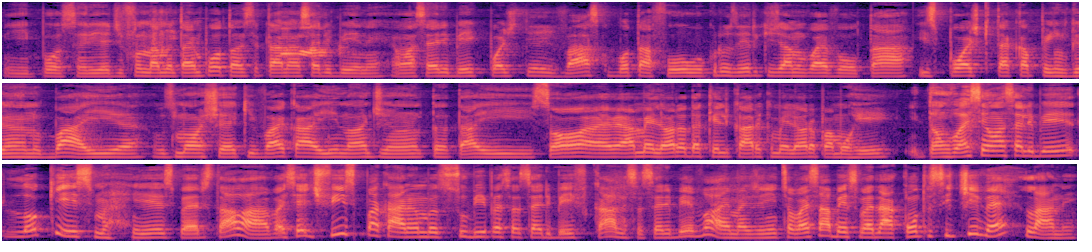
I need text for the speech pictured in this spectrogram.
E, pô, seria de fundamental importância estar na Série B, né? É uma Série B que pode ter Vasco, Botafogo, Cruzeiro que já não vai voltar, Esporte que tá capengando, Bahia, os Monché que vai cair, não adianta, tá aí. Só é a melhora daquele cara que melhora para morrer. Então vai ser uma Série B louquíssima e eu espero estar lá. Vai ser difícil pra caramba subir pra essa Série B e ficar nessa Série B, vai, mas a gente só vai saber se vai dar conta se tiver lá, né?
